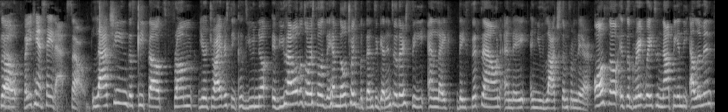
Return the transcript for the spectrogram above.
So- no, but you can't say that. So latching the seatbelts from your driver's seat because you know if you have all the doors closed they have no choice but then to get into their seat and like they sit down and they and you latch them from there also it's a great way to not be in the elements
